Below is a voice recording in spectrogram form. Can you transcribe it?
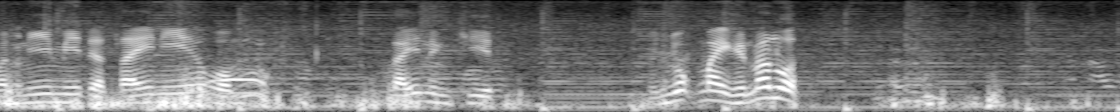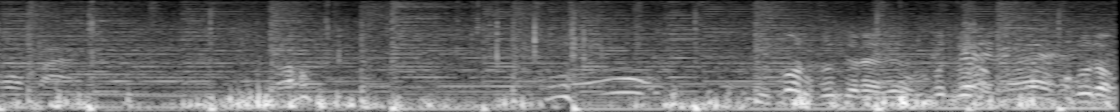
วันนี้มีแต่ไซส์นี้ครับผมไซส์หนึ่งขีดมันยกไม่ขึ้นมาหลุดมีคนคุณจะได้เลยคุณดูดูดอก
